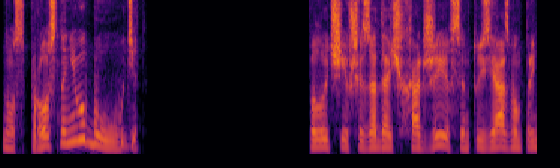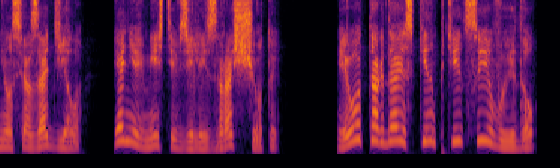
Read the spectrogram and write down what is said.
но спрос на него будет. Получивший задачу Хаджиев с энтузиазмом принялся за дело, и они вместе взялись за расчеты. И вот тогда и скин птицы и выдал.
